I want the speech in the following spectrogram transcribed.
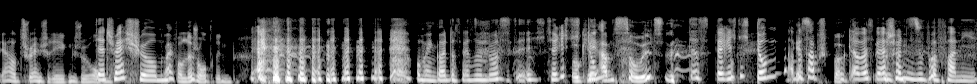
Der Trash-Regenschirm. Der Trashschirm. Einfach Löcher drin. Oh mein Gott, das wäre so lustig. Das wäre richtig Okay, dumm. am Souls. Das wäre richtig dumm, aber es, Jetzt ich Bock. aber es wäre schon super funny.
